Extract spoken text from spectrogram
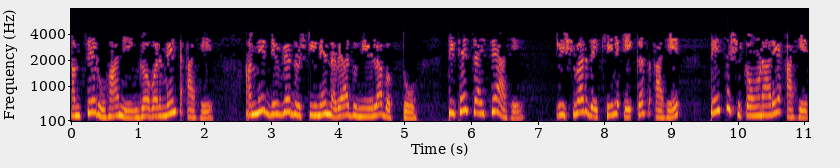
आमचे रुहानी गव्हर्नमेंट आहे. आम्ही दिव्य दृष्टीने नव्या दुनियेला बघतो. तिथेच जायचे आहे. ईश्वर देखील एकच आहे. तेच शिकवणारे आहेत.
